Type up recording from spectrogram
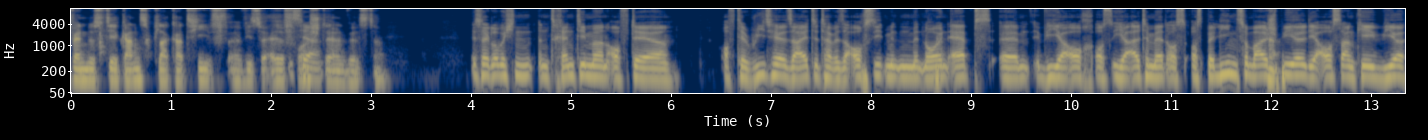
wenn du es dir ganz plakativ äh, visuell ist vorstellen ja, willst. Ja ist ja, glaube ich, ein, ein, Trend, den man auf der auf der Retail-Seite teilweise auch sieht mit, mit neuen Apps, ähm, wie ja auch aus hier Ultimate aus, aus Berlin zum Beispiel, ja. die auch sagen, okay, wir,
